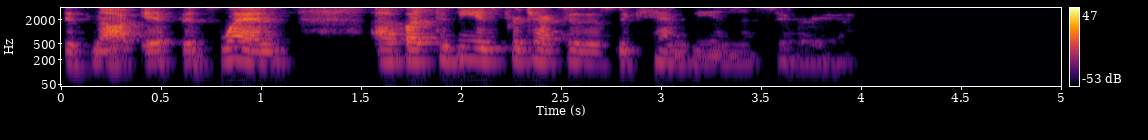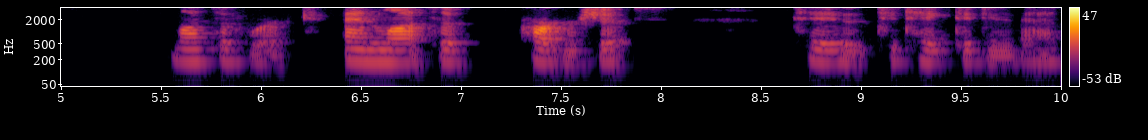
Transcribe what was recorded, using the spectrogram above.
it's not if, it's when, uh, but to be as protected as we can be in this area. Lots of work and lots of partnerships to, to take to do that.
